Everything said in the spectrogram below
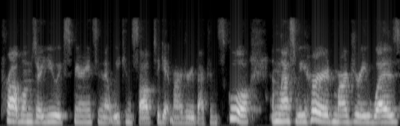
problems are you experiencing that we can solve to get Marjorie back in school. And last we heard, Marjorie was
